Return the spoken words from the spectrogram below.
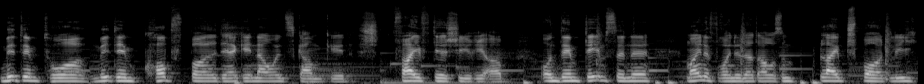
mit dem Tor, mit dem Kopfball, der genau ins Scam geht, pfeift der Schiri ab. Und in dem Sinne, meine Freunde da draußen, bleibt sportlich,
